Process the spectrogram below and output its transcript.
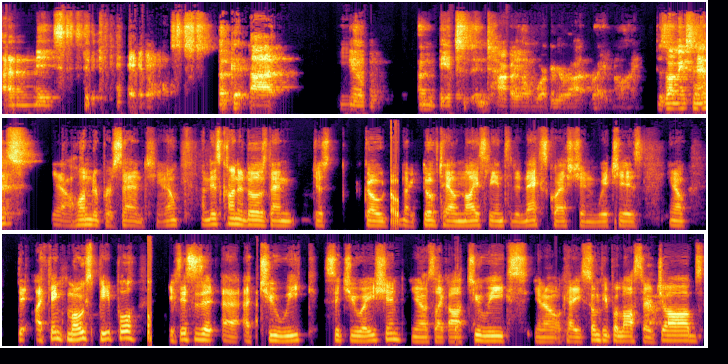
amidst the chaos. Look at that, you know, and base it entirely on where you're at right now. Does that make sense? Yeah, hundred percent. You know, and this kind of does then just go like dovetail nicely into the next question, which is, you know, I think most people, if this is a, a two week situation, you know, it's like, oh, two weeks, you know, okay, some people lost their jobs,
